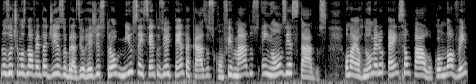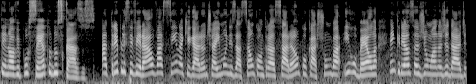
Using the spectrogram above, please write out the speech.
Nos últimos 90 dias, o Brasil registrou 1.680 casos confirmados em 11 estados. O maior número é em São Paulo, com 99% dos casos. A tríplice viral, vacina que garante a imunização contra sarampo, cachumba e rubéola em crianças de um ano de idade,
